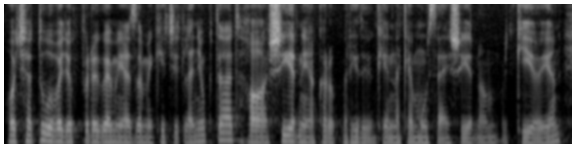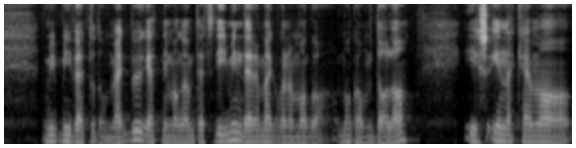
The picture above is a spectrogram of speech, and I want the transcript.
hogyha túl vagyok pörögve, mi az, ami kicsit lenyugtat, ha sírni akarok, mert időnként nekem muszáj sírnom, hogy kijöjjön, mivel tudom megbőgetni magam, tehát így mindenre megvan a maga, magam dala, és én nekem a,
